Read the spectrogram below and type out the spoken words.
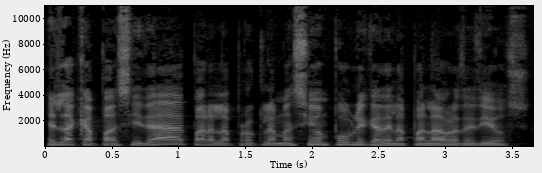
Es la capacidad para la proclamación pública de la palabra de Dios.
